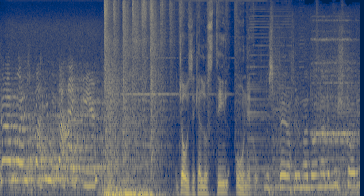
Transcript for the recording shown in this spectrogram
Dan huwa l-ispaħjun ta' ħajti! Josie kellu stil uniku. Nispera fil-Madonna li mhux Tori.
